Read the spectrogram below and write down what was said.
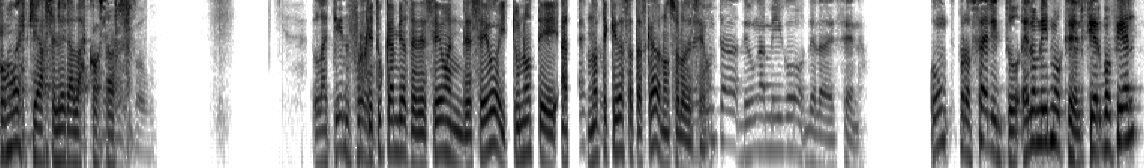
¿cómo es que acelera las cosas? Porque tú cambias de deseo en deseo y tú no te, no te quedas atascado en un solo deseo. Pregunta de un amigo de la decena. ¿Un prosélito es lo mismo que el siervo fiel?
